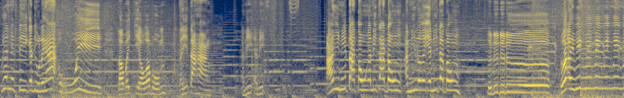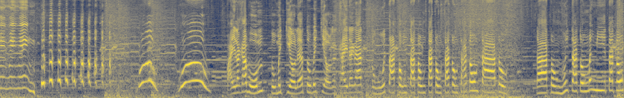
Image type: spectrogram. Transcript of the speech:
เพื่อนยังตีกันอยู่เลยฮะโอ้ยเราไปเกี่ยวครับผมอันนี้ตาห่าง อันนี้อันนี้อะอันนี้ตาตรงอันนี้ตาตรง อันนี้เลยอันนี้ตาตรงดืดดืดดืเฮ้ยวิ่งวิ่งวิ่งวิ่งวิ่งวิ่งวิ่งวิ่งวู้วู้ ไปแล้วครับผมตูไม่เกี่ยวแล้วตูไม่เกี่ยวกับใครนะครับโอ้โหตาตรงตาตรงตาตรงตาตรงตาตรงตาตรงตาตรงเฮ้ยตาตรงไม่มีตาตรง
